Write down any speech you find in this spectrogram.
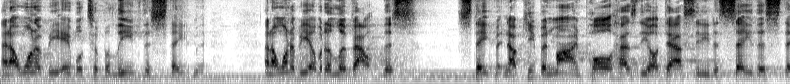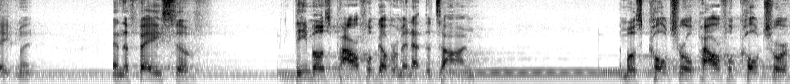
and I want to be able to believe this statement and I want to be able to live out this statement. Now, keep in mind, Paul has the audacity to say this statement in the face of the most powerful government at the time, the most cultural, powerful culture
